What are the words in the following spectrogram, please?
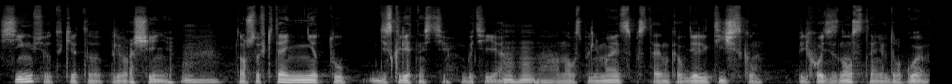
син все-таки это превращение. Угу. Потому что в Китае нету дискретности бытия. Угу. Она воспринимается постоянно как в диалектическом переходе из одного состояния в другое.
